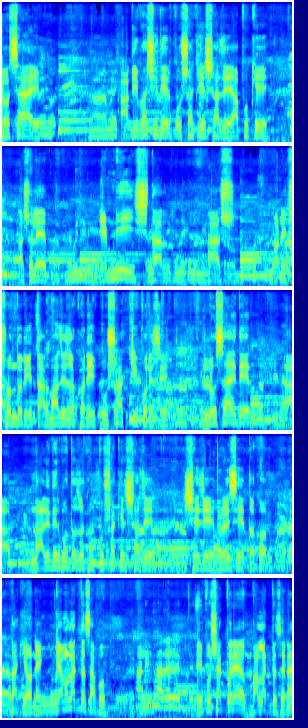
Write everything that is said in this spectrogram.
লোসাই আদিবাসীদের পোশাকের সাজে আপুকে আসলে এমনি তার অনেক সুন্দরী তার মাঝে যখন এই পোশাকটি পরেছে লোসাইদের নারীদের মতো যখন পোশাকের সাজে সেজে রয়েছে তখন তাকে অনেক কেমন লাগতেছে আপু? অনেক ভালো লাগছে। এই পোশাক পরে ভালো লাগতেছে না?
